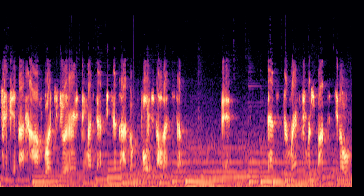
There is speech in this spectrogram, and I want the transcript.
to me about how I'm going to do it or anything like that because I've avoided all that stuff. And that's directly responsible, you know,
